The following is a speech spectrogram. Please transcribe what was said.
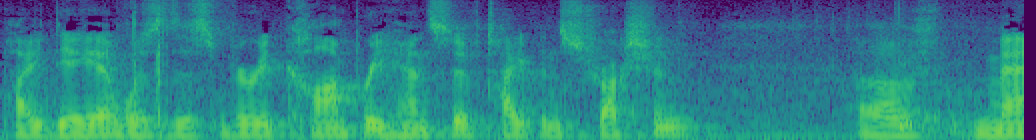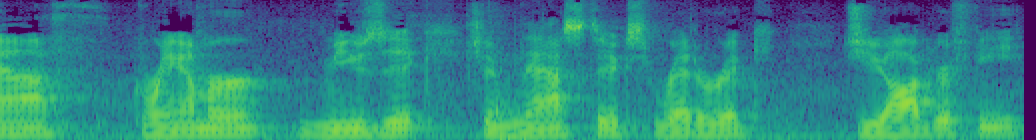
Paideia was this very comprehensive type instruction of math, grammar, music, gymnastics, rhetoric, geography,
